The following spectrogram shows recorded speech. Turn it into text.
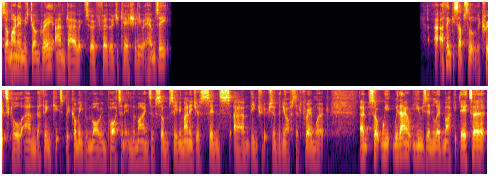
So my name is John Gray, I'm Director of Further Education here at Emsi. I think it's absolutely critical and I think it's become even more important in the minds of some senior managers since um, the introduction of the new Ofsted framework. Um, so we, without using labour market data,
